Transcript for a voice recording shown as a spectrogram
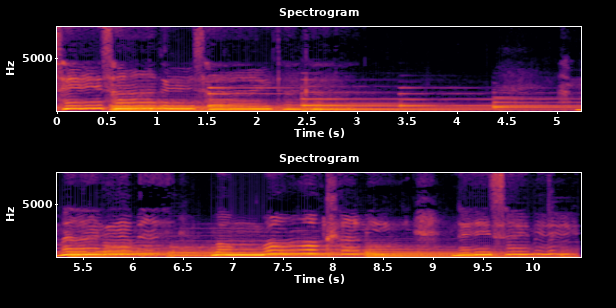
세상을 살다가 마음의 먹먹함이 내 삶을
